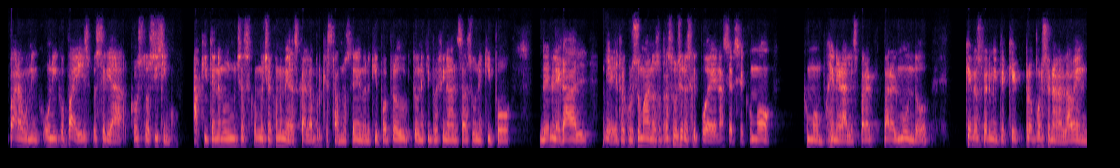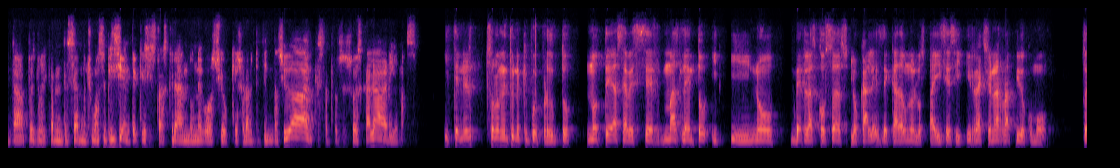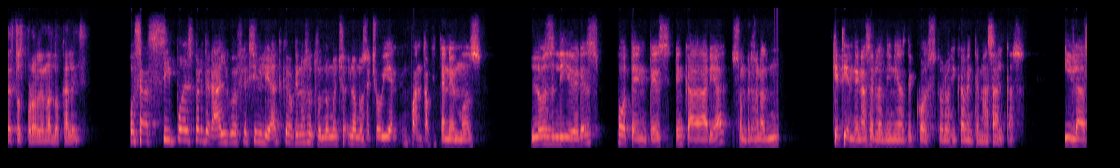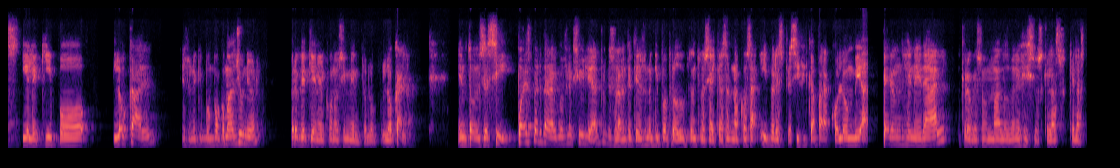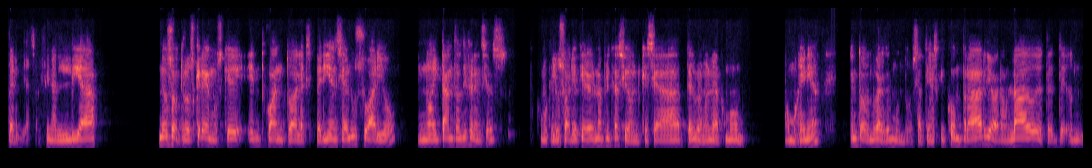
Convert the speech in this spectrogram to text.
para un único país, pues sería costosísimo. Aquí tenemos muchas, mucha economía de escala porque estamos teniendo un equipo de producto, un equipo de finanzas, un equipo de legal, eh, recursos humanos, otras funciones que pueden hacerse como, como generales para, para el mundo que nos permite que proporcionar a la venta, pues lógicamente sea mucho más eficiente que si estás creando un negocio que solamente tiene una ciudad, que está en proceso de escalar y demás. Y tener solamente un equipo de producto no te hace a veces ser más lento y, y no ver las cosas locales de cada uno de los países y, y reaccionar rápido como todos estos problemas locales? O sea, sí puedes perder algo de flexibilidad. Creo que nosotros lo hemos hecho, lo hemos hecho bien en cuanto a que tenemos los líderes potentes en cada área. Son personas que tienden a ser las líneas de costo lógicamente más altas. Y, las, y el equipo local es un equipo un poco más junior, pero que tiene el conocimiento local. Entonces, sí, puedes perder algo de flexibilidad porque solamente tienes un equipo de producto, entonces hay que hacer una cosa hiper específica para Colombia, pero en general creo que son más los beneficios que las, que las pérdidas. Al final del día, nosotros creemos que en cuanto a la experiencia del usuario, no hay tantas diferencias como que el usuario quiere una aplicación que sea de alguna manera como homogénea en todos los lugares del mundo. O sea, tienes que comprar, llevar a un lado,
